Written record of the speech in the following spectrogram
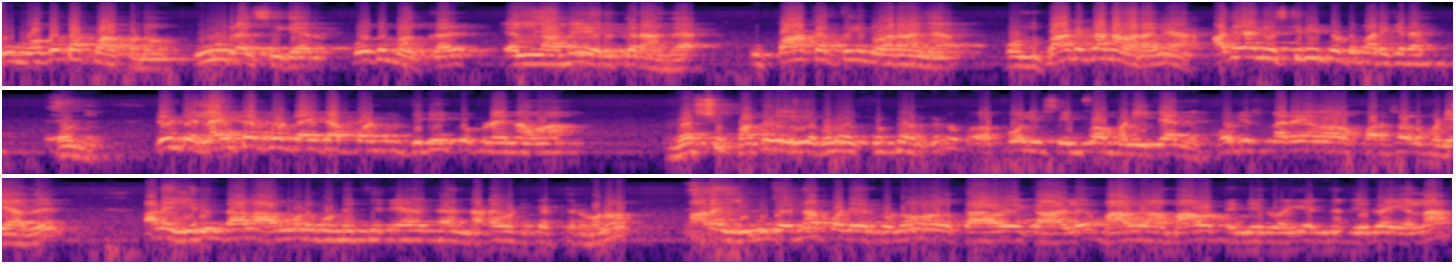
உன் முகத்தை பார்க்கணும். ஊர் ரசிகர் பொதுமக்கள் எல்லாமே இருக்கிறாங்க. உன் பார்க்கறதுக்குன்னு வராங்க. ஒன்னு பார்க்கத்தானே வராங்க? அதே நீ ஸ்கிரீன் போட்டு மறைக்கிற? ஒண்ணு ரெண்டு லைட்டா போட்டு லைட்டா போட்டு திடீர் கூப்பிட என்னவா? ரஷ் பக்கத்துல எவ்வளவு கூட்டம் இருக்குன்னு போலீஸ் இன்ஃபார்ம் பண்ணிட்டே இருக்கு. போலீஸ் மாதிரியே குறை சொல்ல முடியாது. ஆனா இருந்தாலும் அவங்களுக்கு ஒண்ணு சரியாக நடவடிக்கை எடுத்திருக்கணும். ஆனா இவங்க என்ன பண்ணிருக்கணும்? தாவே காலு மாவட்ட நிர்வாகி எந்த நிர்வாகி எல்லாம்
